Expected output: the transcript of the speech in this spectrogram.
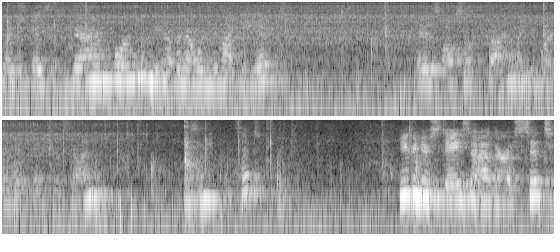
which is very important. You never know when you might need it. It is also fun when you want to get pictures done. Listen, sit. You can do stays in either a sit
